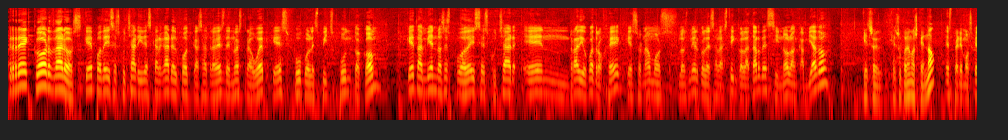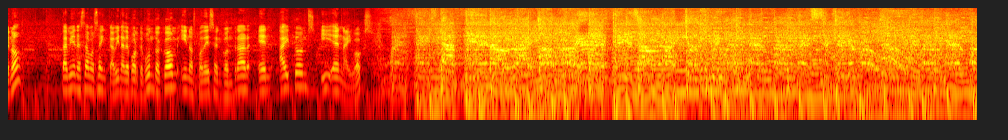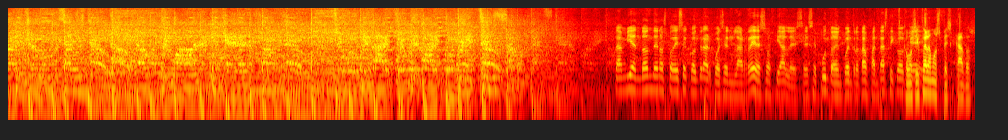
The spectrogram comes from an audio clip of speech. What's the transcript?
Recordaros que podéis escuchar y descargar el podcast a través de nuestra web que es footballspeech.com, que también nos podéis escuchar en Radio 4G, que sonamos los miércoles a las 5 de la tarde, si no lo han cambiado, Que, su- que suponemos que no. esperemos que no. También estamos en cabinadeporte.com y nos podéis encontrar en iTunes y en iBox. También, ¿dónde nos podéis encontrar? Pues en las redes sociales, ese punto de encuentro tan fantástico. Como que- si fuéramos pescados.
